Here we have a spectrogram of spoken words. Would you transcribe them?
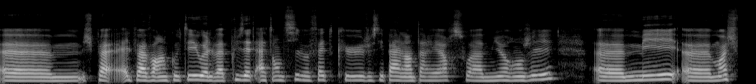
Euh, je elle peut avoir un côté où elle va plus être attentive au fait que, je sais pas, à l'intérieur soit mieux rangé. Euh, mais euh, moi, je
